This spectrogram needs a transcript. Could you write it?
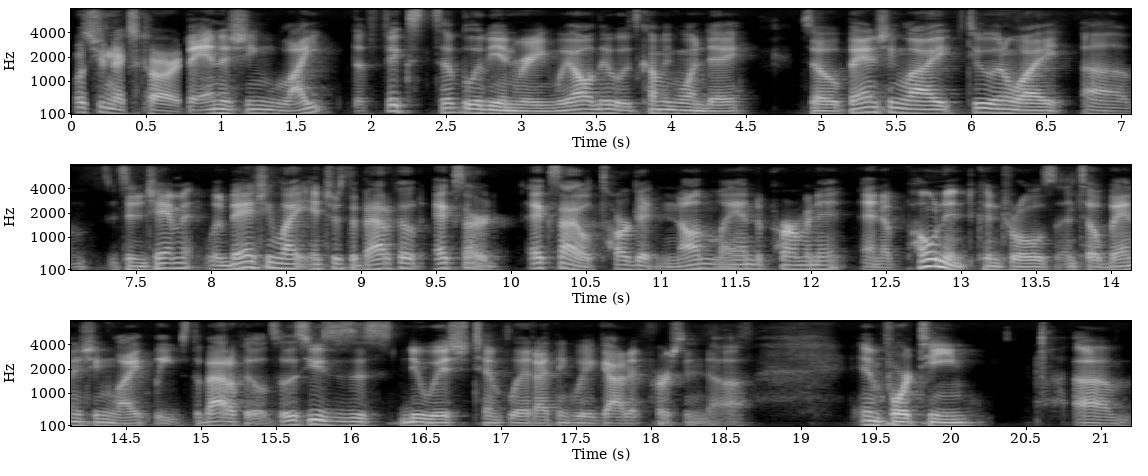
What's your next card? Banishing Light, the fixed Oblivion Ring. We all knew it was coming one day. So, Banishing Light, two and a white. Um, it's an enchantment. When Banishing Light enters the battlefield, exile, exile target non land permanent and opponent controls until Banishing Light leaves the battlefield. So, this uses this newish template. I think we got it first in uh, M14. Um,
